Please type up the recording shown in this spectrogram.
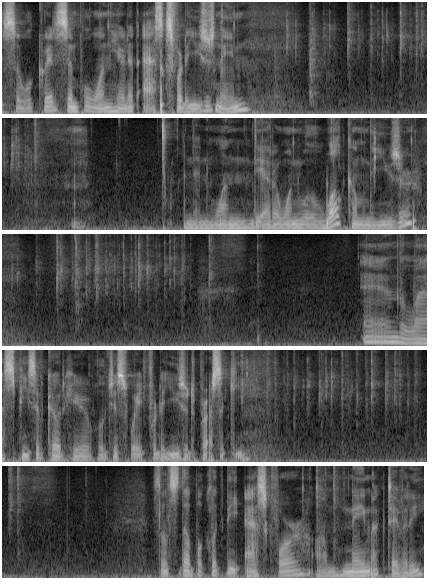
So we'll create a simple one here that asks for the user's name. And then one, the other one will welcome the user. And the last piece of code here will just wait for the user to press a key. So let's double click the ask for um, name activity.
